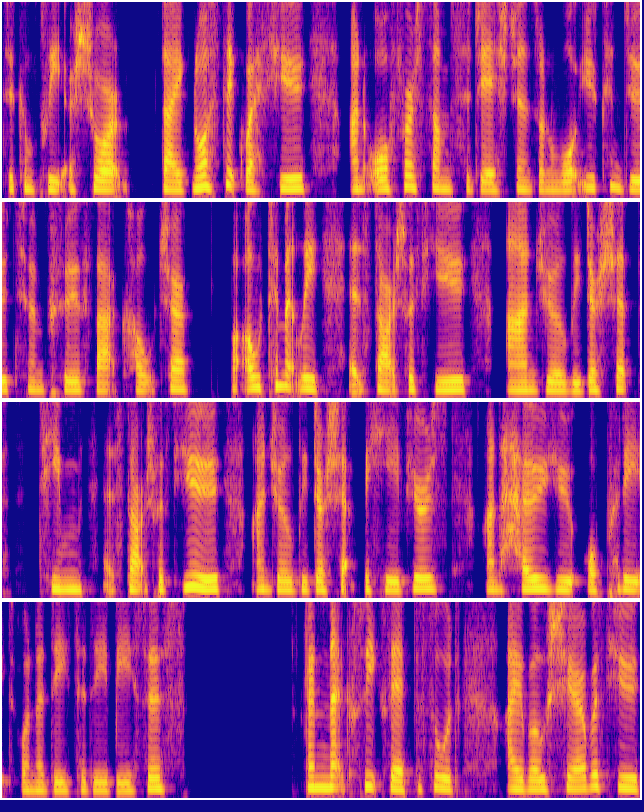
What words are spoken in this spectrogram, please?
to complete a short diagnostic with you and offer some suggestions on what you can do to improve that culture. But ultimately, it starts with you and your leadership team, it starts with you and your leadership behaviours and how you operate on a day to day basis. In next week's episode, I will share with you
